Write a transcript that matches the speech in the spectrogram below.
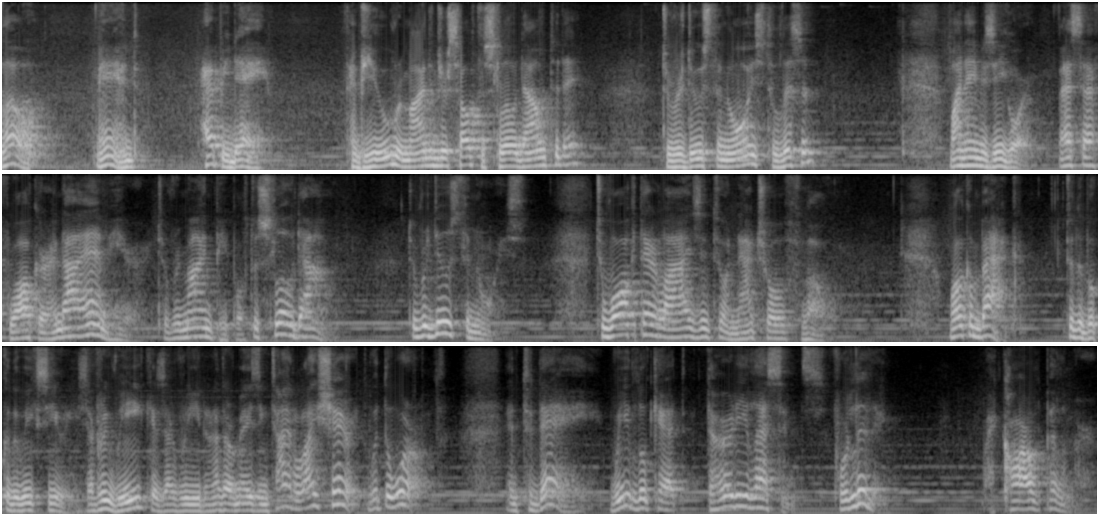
Hello and happy day. Have you reminded yourself to slow down today? To reduce the noise, to listen? My name is Igor SF Walker and I am here to remind people to slow down, to reduce the noise, to walk their lives into a natural flow. Welcome back to the Book of the Week series. Every week as I read another amazing title, I share it with the world. And today we look at 30 Lessons for Living by Karl Pillemer.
